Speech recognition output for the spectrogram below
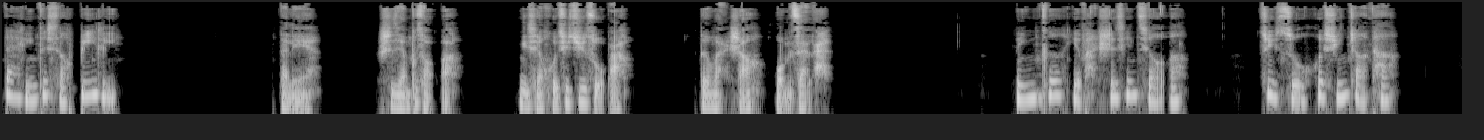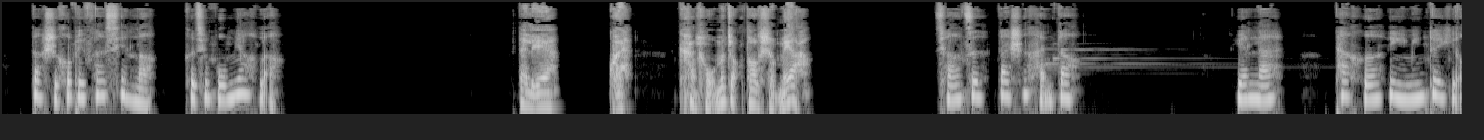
戴琳的小逼里。戴琳，时间不早了，你先回去剧组吧，等晚上我们再来。林哥也怕时间久了，剧组会寻找他。到时候被发现了，可就不妙了。戴琳，快看看我们找到了什么呀！乔子大声喊道：“原来他和另一名队友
